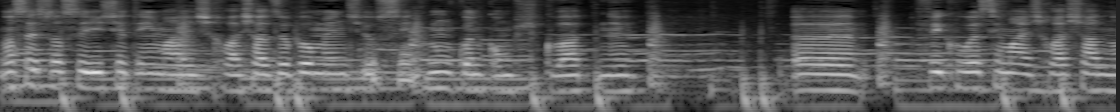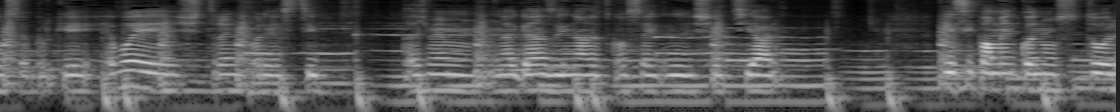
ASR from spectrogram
Não sei se vocês sentem mais relaxados, eu pelo menos eu sinto-me quando como chocolate, né? Uh, fico assim mais relaxado, não sei porquê. É bem estranho, parece tipo, estás mesmo na ganza e nada te consegue chatear. Principalmente quando um setor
